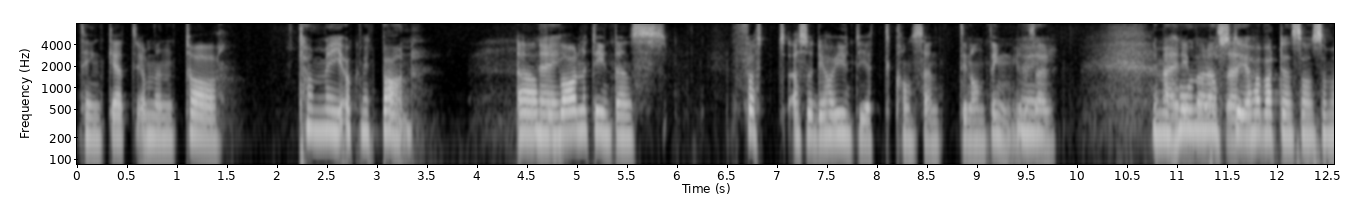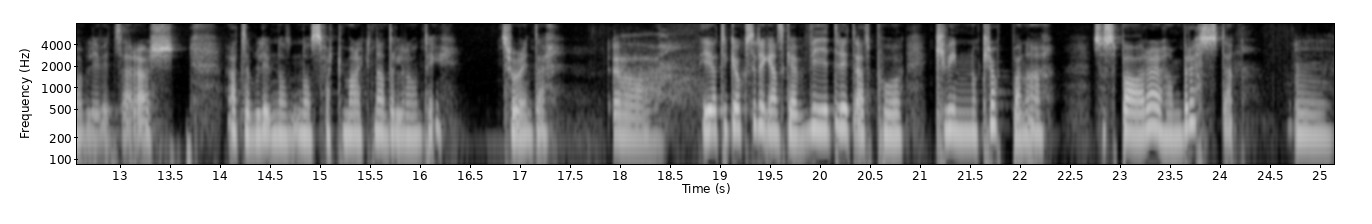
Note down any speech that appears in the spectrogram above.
tänka att ja, men ta... Ta mig och mitt barn. Ja, Nej. för barnet är ju inte ens fött. Alltså det har ju inte gett konsent till någonting. Eller Nej. så här. Nej, men Nej, hon måste här- ju ha varit en sån som har blivit så här, sh- att det blivit någon, någon svart marknad eller någonting. Tror du inte? Ja. Jag tycker också det är ganska vidrigt att på kvinnokropparna så sparar han brösten. Mm.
